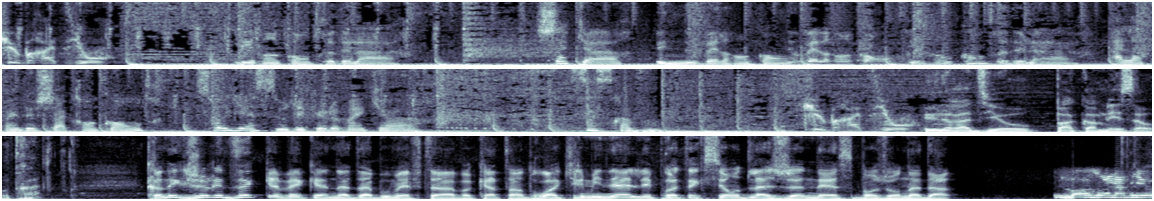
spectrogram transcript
Cube Radio. Les rencontres de l'heure. Chaque heure, une nouvelle rencontre. Nouvelle rencontre. Les rencontres de l'heure. À la fin de chaque rencontre, soyez assurés que le vainqueur, ce sera vous. Cube Radio. Une radio pas comme les autres. Chronique juridique avec Nada Boumefta, avocate en droit criminel et protection de la jeunesse. Bonjour Nada. Bonjour Mario.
